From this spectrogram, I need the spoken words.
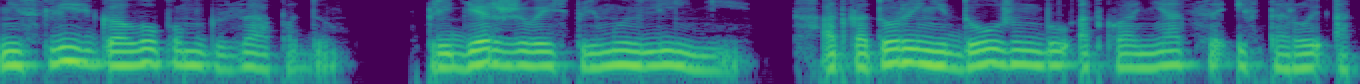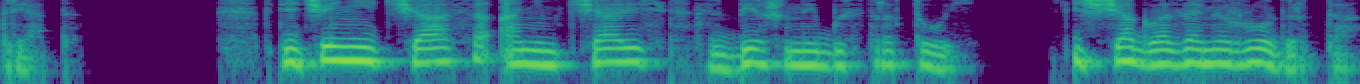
неслись галопом к западу, придерживаясь прямой линии, от которой не должен был отклоняться и второй отряд. В течение часа они мчались с бешеной быстротой, ища глазами Роберта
